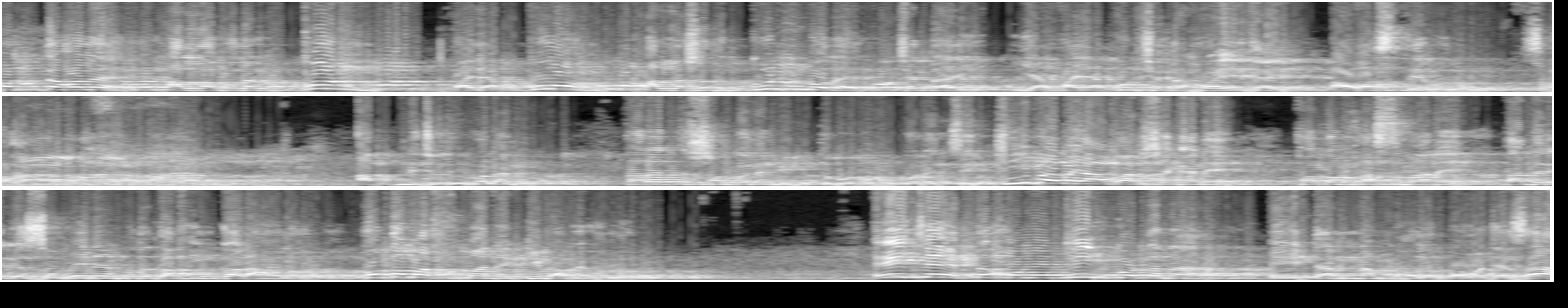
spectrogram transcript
করতে হলে আল্লাহ বলেন, কোন, পায়া কোন। আল্লাহ শুধু কোন বলে, সেটাই, ইয়া পায়া কোন, সেটা হয়ে যায়। আওয়াজ দিয়ে বলুন, সুবহানাল্লাহ। আপনি যদি বলেন তারা তো সকলে মৃত্যুবরণ করেছে কীভাবে আবার সেখানে প্রথম আসমানে তাদেরকে জমিনের মধ্যে দাফন করা হলো? প্রথম আসমানে কীভাবে হলো? এই যে একটা অলৌকিক ঘটনা এটার নাম হলো মজেজা।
